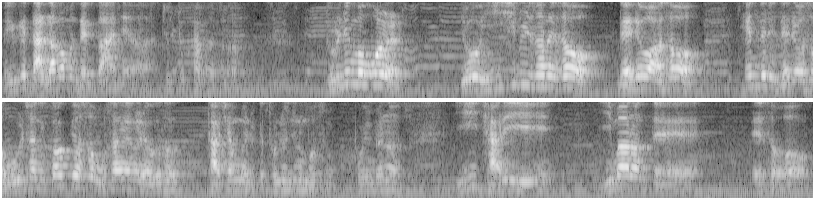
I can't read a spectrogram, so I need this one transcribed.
이렇게 날아가면 내 거 아니야 쭉쭉 가면은. 눌림목을 요 21선에서 내려와서 캔들이 내려와서 5일선이 꺾여서 우상향을 여기서 다시 한번 이렇게 돌려주는 모습 보이면은 이 자리 2만원대 에서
